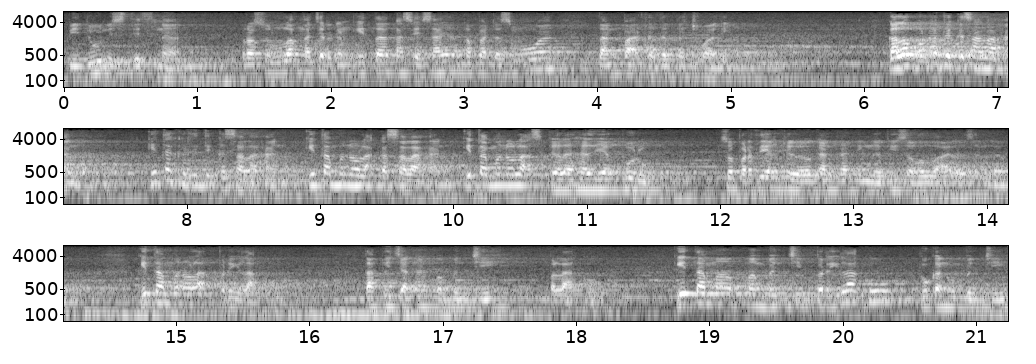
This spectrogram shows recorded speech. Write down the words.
bidun istithna. Rasulullah mengajarkan kita kasih sayang kepada semua tanpa ada terkecuali. Kalaupun ada kesalahan, kita kritik kesalahan, kita menolak kesalahan, kita menolak segala hal yang buruk seperti yang dilakukan Kanjeng Nabi SAW. Kita menolak perilaku, tapi jangan membenci pelaku. Kita membenci perilaku bukan membenci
